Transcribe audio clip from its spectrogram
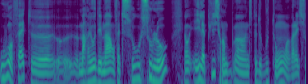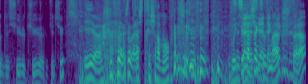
où en fait euh, euh, Mario démarre en fait sous sous l'eau et il appuie sur un, un espèce de bouton. euh, Voilà, il saute dessus, le cul, le cul dessus. Et euh, voilà, Très, très charmant. C'est comme ça que ça se passe, voilà.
